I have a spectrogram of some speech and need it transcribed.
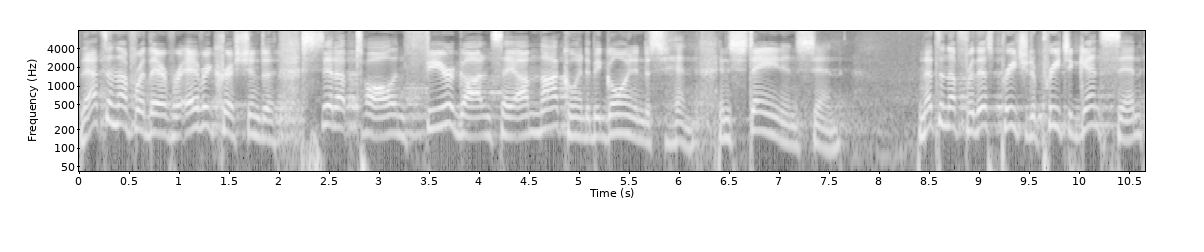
That's enough for there for every Christian to sit up tall and fear God and say, I'm not going to be going into sin and staying in sin. And that's enough for this preacher to preach against sin,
